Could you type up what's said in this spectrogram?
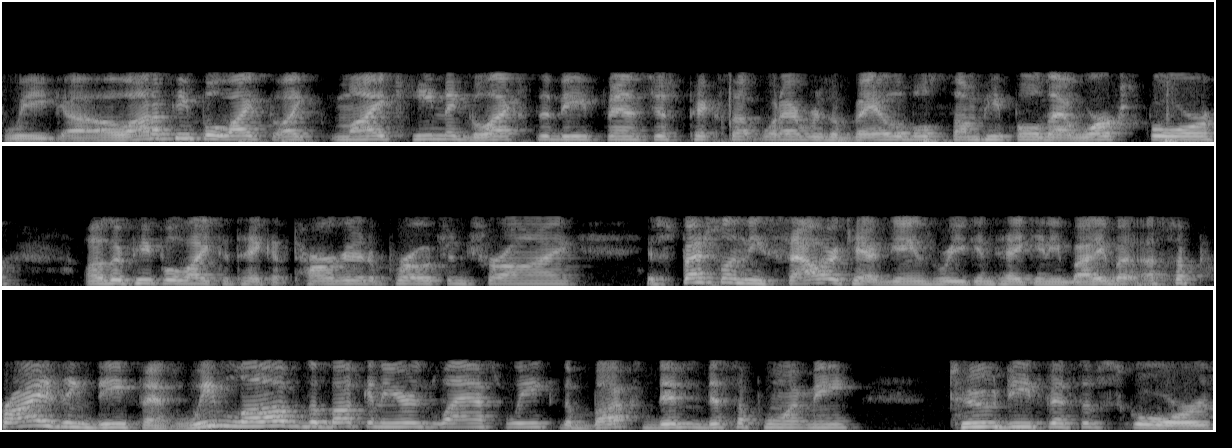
week. Uh, a lot of people like like Mike. He neglects the defense, just picks up whatever's available. Some people that works for. Other people like to take a targeted approach and try, especially in these salary cap games where you can take anybody. But a surprising defense. We loved the Buccaneers last week. The Bucs didn't disappoint me. Two defensive scores.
